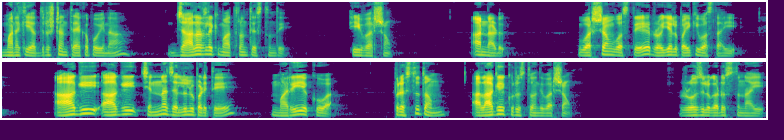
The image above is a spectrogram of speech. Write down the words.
మనకి అదృష్టం తేకపోయినా జాలర్లకి మాత్రం తెస్తుంది ఈ వర్షం అన్నాడు. వర్షం వస్తే రొయ్యలు పైకి వస్తాయి. ఆగి ఆగి చిన్న జల్లులు పడితే మరీ ఎక్కువ. ప్రస్తుతం అలాగే కురుస్తోంది వర్షం. రోజులు గడుస్తున్నాయి.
